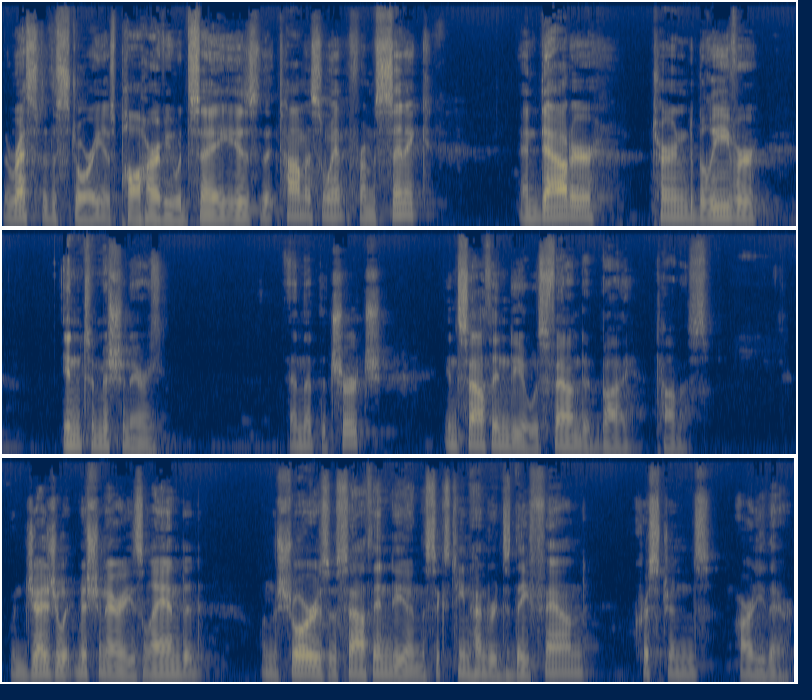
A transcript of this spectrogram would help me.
The rest of the story, as Paul Harvey would say, is that Thomas went from cynic and doubter turned believer into missionary, and that the church in South India was founded by Thomas. When Jesuit missionaries landed on the shores of South India in the 1600s, they found Christians already there.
